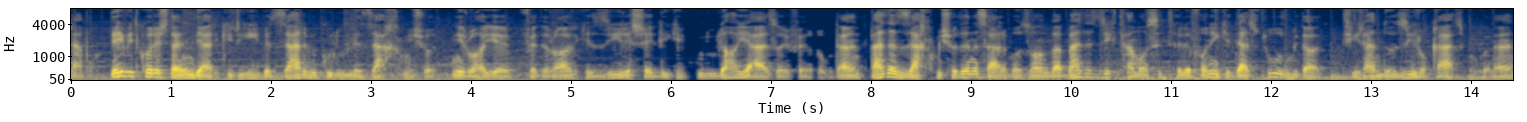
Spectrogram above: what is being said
نبود. دیوید کورش در این درگیری به ضرب گلوله زخمی شد. نیروهای فدرال که زیر شلیک گلوله های اعضای فرقه بودند بعد از زخمی شدن سربازان و بعد از یک تماس تلفنی که دستور می‌داد تیراندازی رو قطع بکنن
